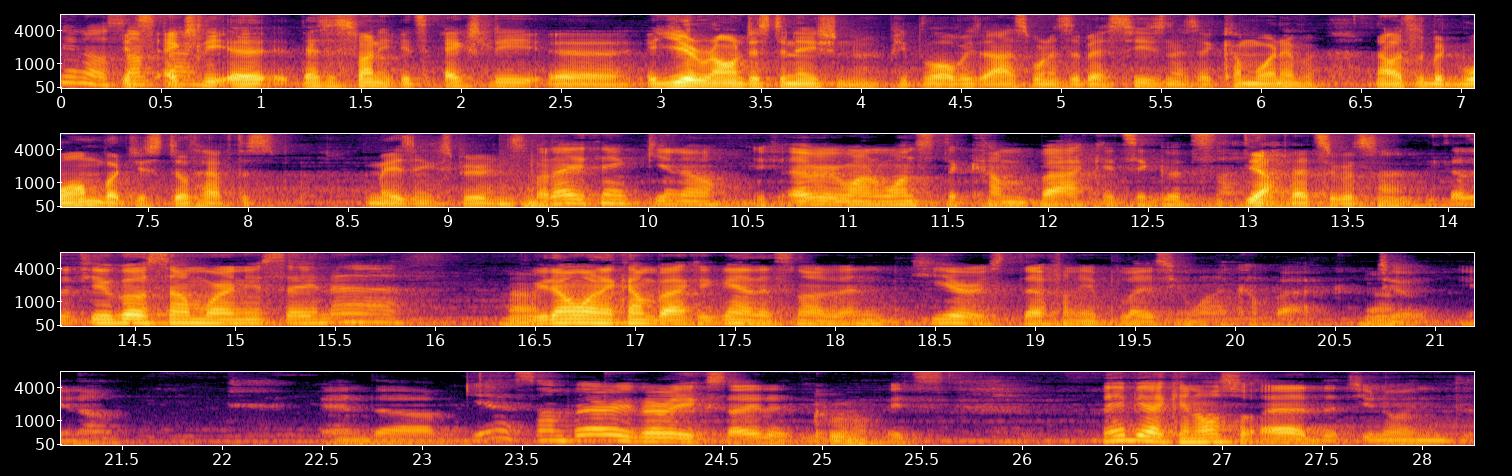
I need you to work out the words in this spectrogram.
you know, It's actually, uh, this is funny, it's actually uh, a year round destination. People always ask when is the best season. I say, come whenever. Now it's a little bit warm, but you still have this amazing experience. But I think you know, if everyone wants to come back, it's a good sign. yeah, that's a good sign. Because if you go somewhere and you say, "Nah, we don't want to come back again," that's not. And here is definitely a place you want to come back to. You know. And um, yes, I'm very very excited. Cool. know, it's maybe I can also add that you know in the,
